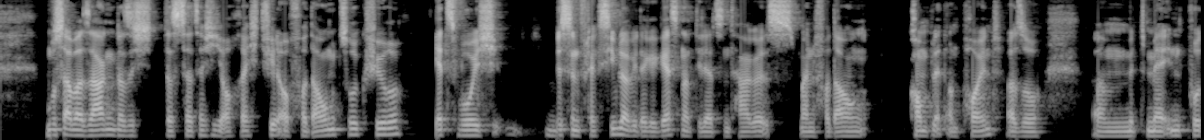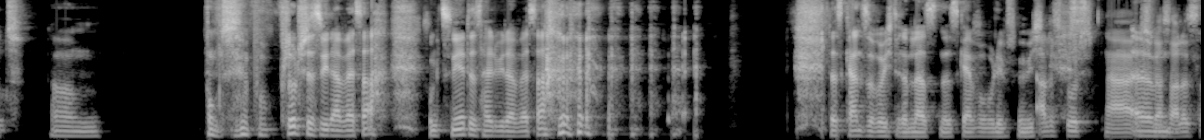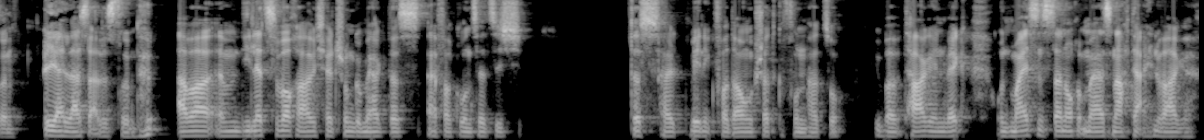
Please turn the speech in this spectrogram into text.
Muss aber sagen, dass ich das tatsächlich auch recht viel auf Verdauung zurückführe. Jetzt, wo ich ein bisschen flexibler wieder gegessen habe die letzten Tage, ist meine Verdauung komplett on point. Also ähm, mit mehr Input ähm, flutscht es wieder besser, funktioniert es halt wieder besser. das kannst du ruhig drin lassen, das ist kein Problem für mich. Alles gut. Na, ich ähm, lasse alles drin. Ja, lass alles drin. Aber ähm, die letzte Woche habe ich halt schon gemerkt, dass einfach grundsätzlich dass halt wenig Verdauung stattgefunden hat, so über Tage hinweg und meistens dann auch immer erst nach der Einwaage,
